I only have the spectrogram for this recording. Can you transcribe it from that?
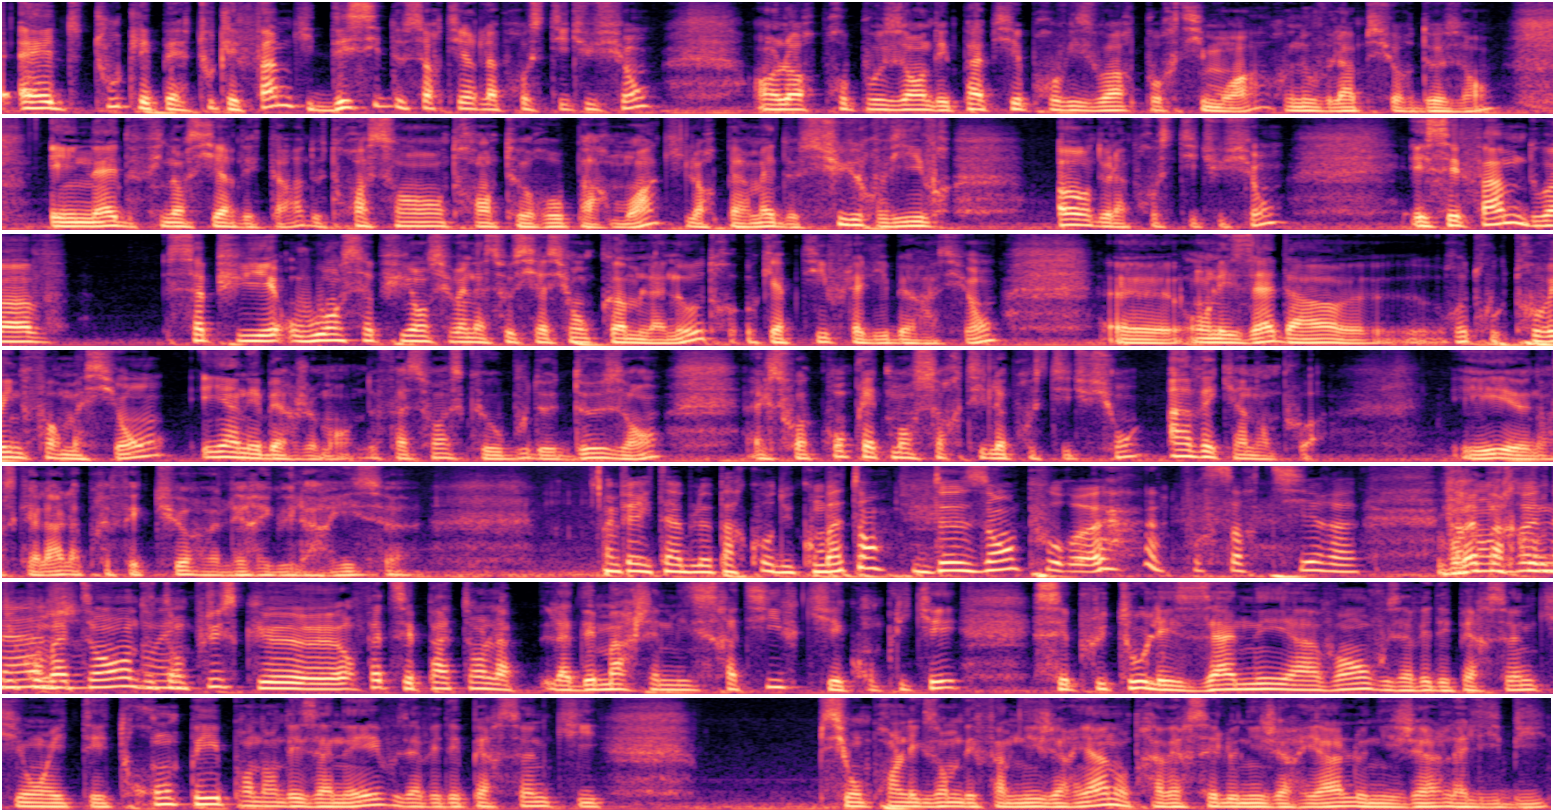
aide toutes les, toutes les femmes qui décident de sortir de la prostitution en leur proposant des papiers provisoires pour six mois, renouvelables sur deux ans, et une aide financière d'État de 330 euros par mois qui leur permet de survivre hors de la prostitution. Et ces femmes doivent s'appuyer ou en s'appuyant sur une association comme la nôtre, au captif La Libération, euh, on les aide à euh, retrouver une formation et un hébergement, de façon à ce qu'au bout de deux ans, elles soient complètement sorties de la prostitution avec un emploi. Et euh, dans ce cas-là, la préfecture les régularise un véritable parcours du combattant. Deux ans pour, euh, pour sortir. Euh, Vrai parcours du combattant, d'autant plus que, euh, en fait, c'est pas tant la, la, démarche administrative qui est compliquée, c'est plutôt les années avant. Vous avez des personnes qui ont été trompées pendant des années, vous avez des personnes qui si on prend l'exemple des femmes nigérianes, ont traversé le Nigeria, le Niger, la Libye,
